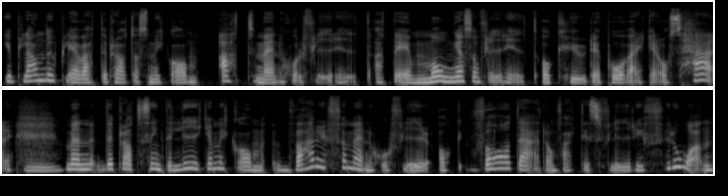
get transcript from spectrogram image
ibland uppleva att det pratas mycket om att människor flyr hit. Att det är många som flyr hit och hur det påverkar oss här. Mm. Men det pratas inte lika mycket om varför människor flyr och vad det är de faktiskt flyr ifrån.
